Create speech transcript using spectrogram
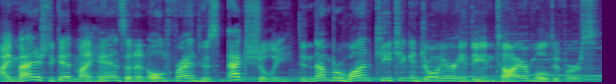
I managed to get my hands on an old friend who's actually the number one Keqing enjoyer in the entire multiverse.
